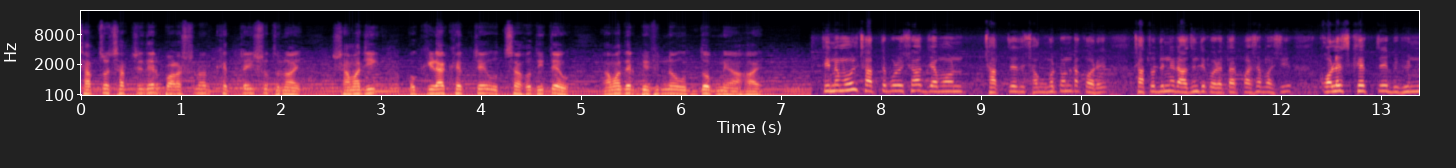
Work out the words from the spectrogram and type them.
ছাত্রছাত্রীদের পড়াশোনার ক্ষেত্রেই শুধু নয়, সামাজিক ও ক্রীড়া ক্ষেত্রে উৎসাহ দিতেও আমাদের বিভিন্ন উদ্যোগ নেওয়া হয়। তৃণমূল ছাত্র পরিষদ যেমন ছাত্রদের সংগঠনটা করে ছাত্রদের নিয়ে রাজনীতি করে, তার পাশাপাশি কলেজ ক্ষেত্রে বিভিন্ন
